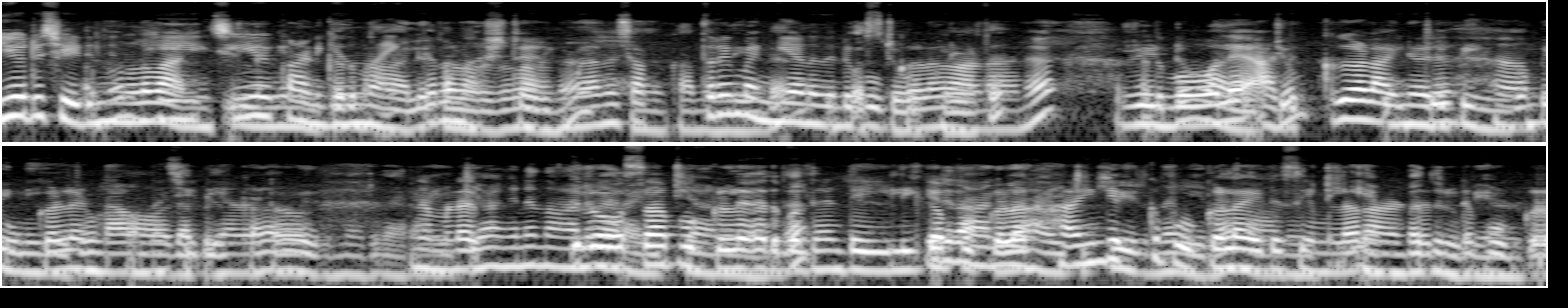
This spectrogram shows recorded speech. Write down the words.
ഈ ഒരു ചെടി നിങ്ങൾ വാങ്ങിച്ചില്ലെങ്കിൽ കാണിക്കുന്ന നാല് ഭയങ്കര നഷ്ടമാണ് അത്രയും ഭംഗിയാണ് ഇതിന്റെ പൂക്കൾ കാണാൻ അതുപോലെ അടുക്കുകളായിട്ട് പൂക്കൾ ഉണ്ടാവുന്ന ചെടിയാണ്. നമ്മുടെ റോസാ പൂക്കൾ പൂക്കൾ അതുപോലെ തന്നെ ഡെയിലിക്ക നാല് പൂക്കൾ അതിന്റെ ഒക്കെ പൂക്കളായിട്ട് സിമിലർ ആണ് എൺപത് പൂക്കൾ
